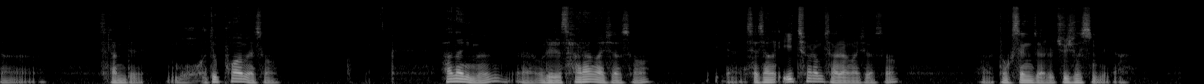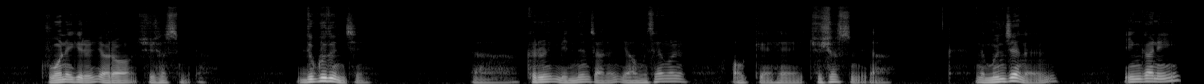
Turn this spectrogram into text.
어, 사람들 모두 포함해서 하나님은 어, 우리를 사랑하셔서 예, 세상을 이처럼 사랑하셔서 어, 독생자를 주셨습니다. 구원의 길을 열어 주셨습니다. 누구든지 어, 그를 믿는 자는 영생을 얻게 해 주셨습니다. 근데 문제는 인간이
